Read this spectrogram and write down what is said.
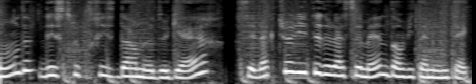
ondes destructrices d'armes de guerre, c'est l'actualité de la semaine dans Vitamine Tech.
